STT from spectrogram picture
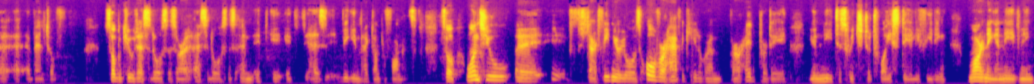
a, a belt of subacute acidosis or acidosis, and it, it, it, has big impact on performance. So once you uh, start feeding your yos over half a kilogram per head per day, you need to switch to twice daily feeding, morning and evening,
